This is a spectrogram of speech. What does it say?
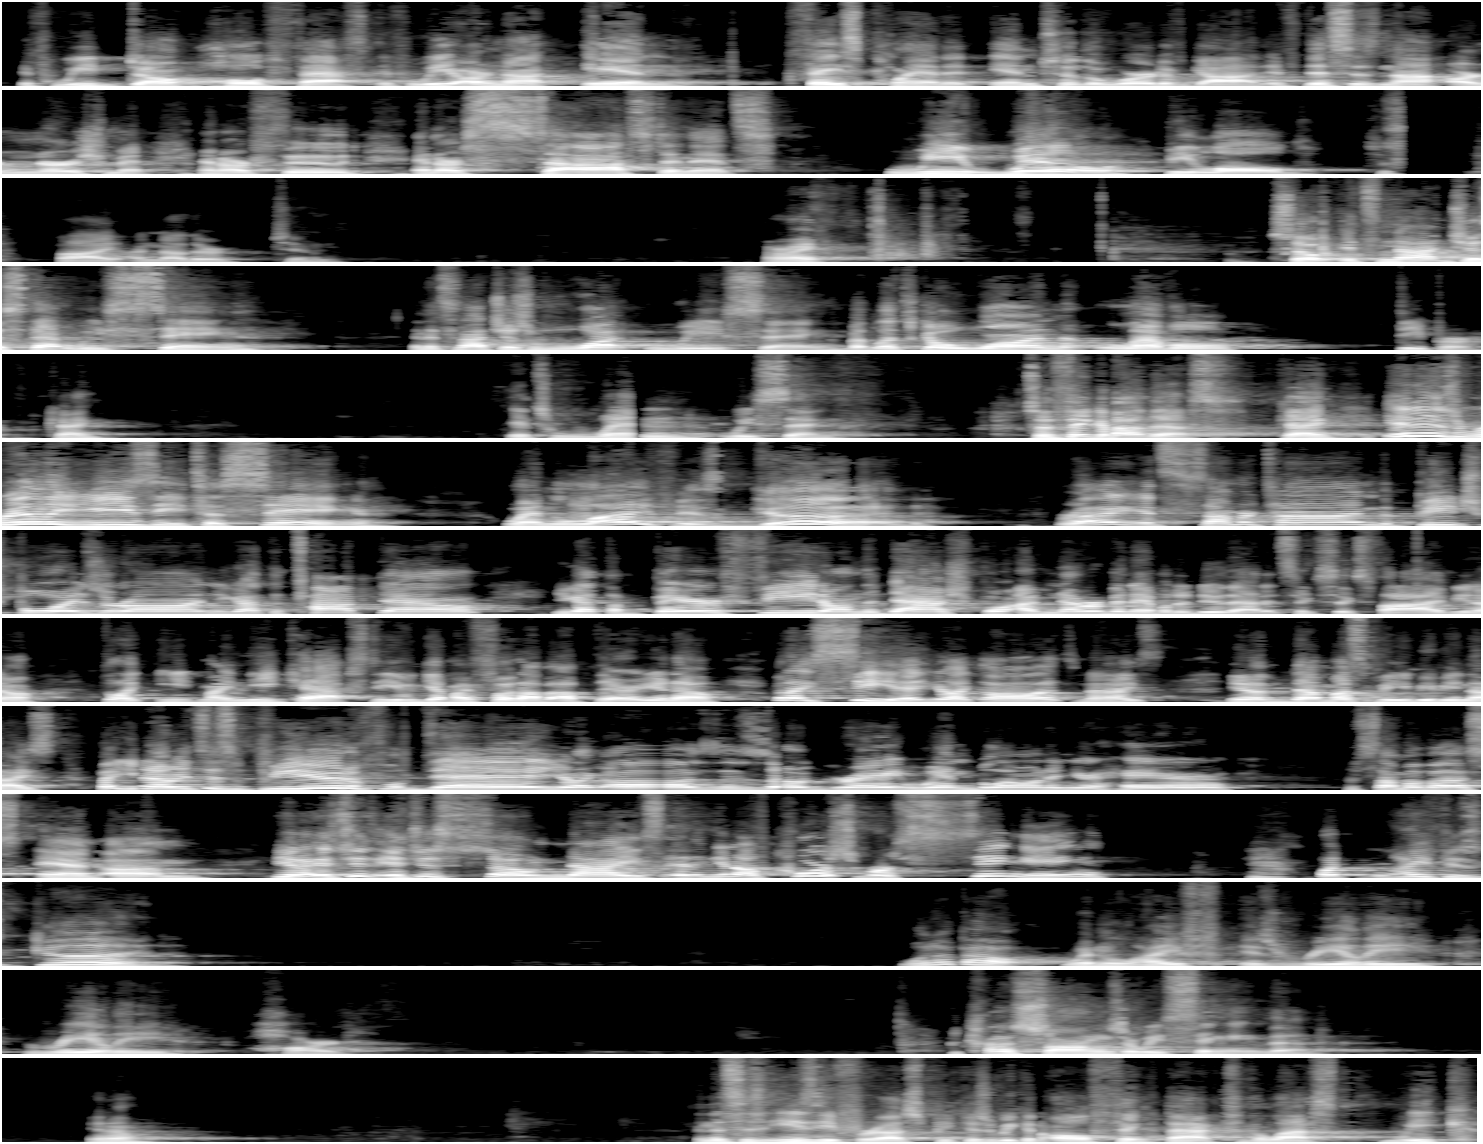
If we don't hold fast, if we are not in face planted into the Word of God, if this is not our nourishment and our food and our sustenance, we will be lulled to sleep by another tune. All right? So it's not just that we sing, and it's not just what we sing, but let's go one level deeper, okay? It's when we sing. So think about this, okay? It is really easy to sing when life is good, right? It's summertime, the Beach Boys are on, you got the top down, you got the bare feet on the dashboard. I've never been able to do that at 665, you know, to like eat my kneecaps to even get my foot up up there, you know. But I see it. You're like, oh, that's nice. You know, that must be maybe nice. But you know, it's this beautiful day. You're like, oh, this is so great. Wind blowing in your hair for some of us. And um, you know, it's just it's just so nice. And you know, of course we're singing what life is good. What about when life is really, really hard? What kind of songs are we singing then? You know? And this is easy for us because we can all think back to the last week,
